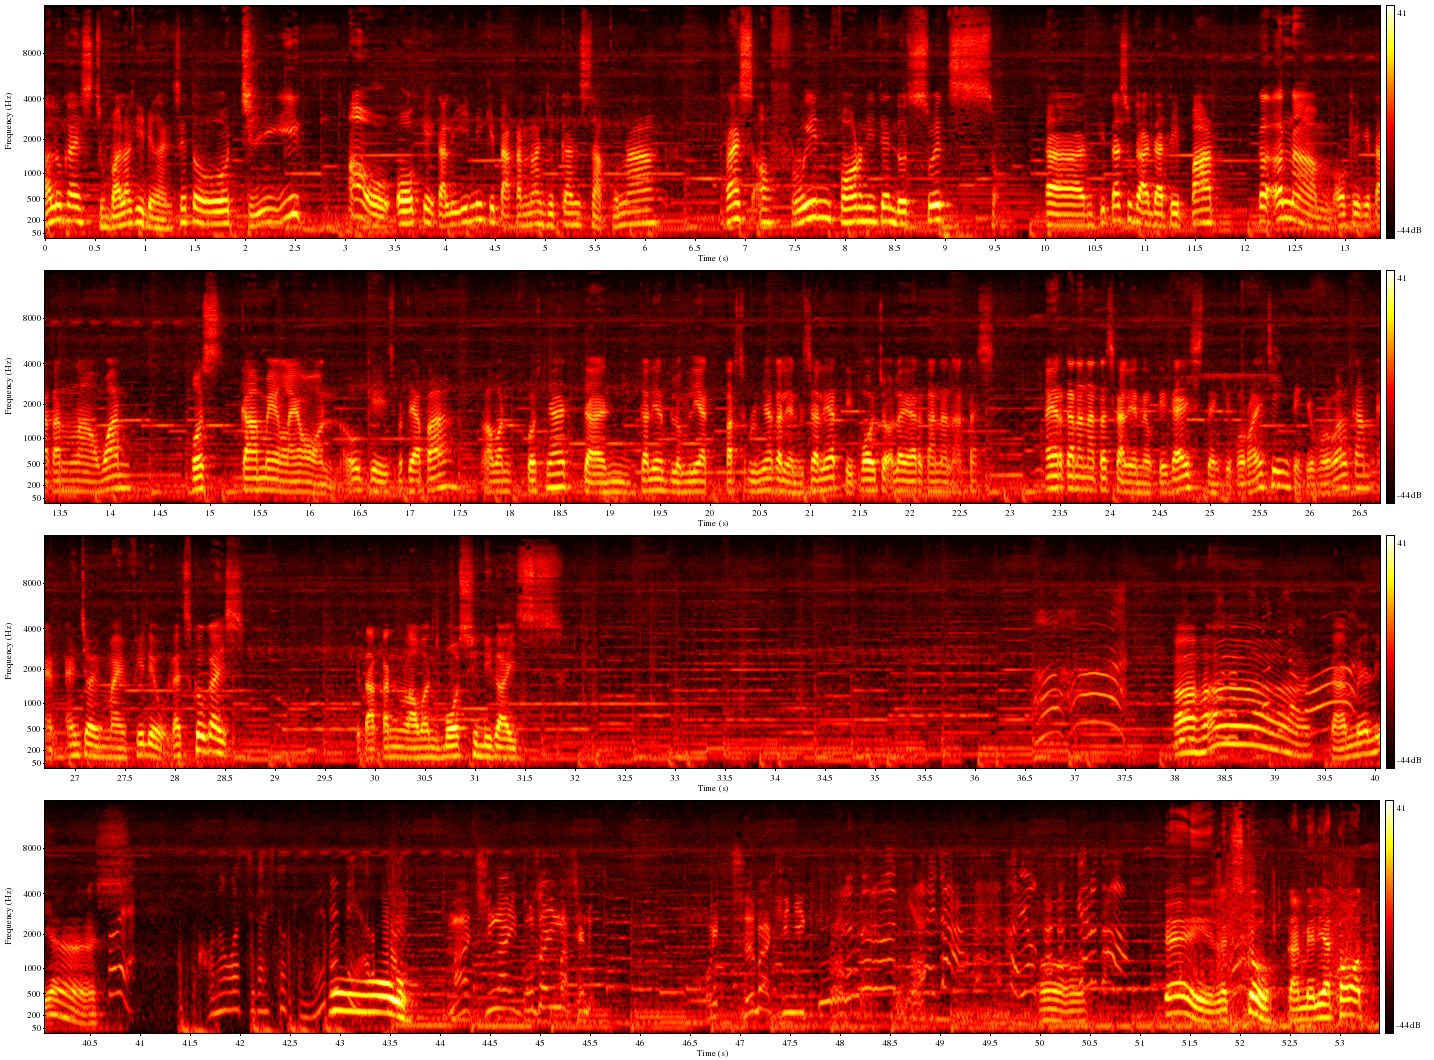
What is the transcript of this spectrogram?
Halo guys, jumpa lagi dengan Seto G. Oh, oke kali ini kita akan melanjutkan Sakuna Rise of Ruin for Nintendo Switch dan kita sudah ada di part ke-6. Oke, kita akan lawan bos Kameleon. Oke, seperti apa lawan bosnya dan kalian belum lihat part sebelumnya kalian bisa lihat di pojok layar kanan atas layar kanan atas kalian oke guys thank you for watching thank you for welcome and enjoy my video let's go guys kita akan melawan bos ini guys. Aha, Kamelias. Oh. oh. Oh. Okay, let's go. Kamelia Tot.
